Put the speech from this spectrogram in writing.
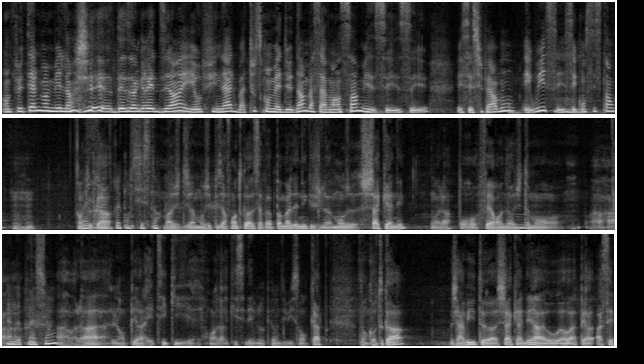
On peut tellement mélanger euh, des ingrédients et au final, bah, tout ce qu'on met dedans, bah, ça va ensemble et c'est, c'est- et c'est super bon. Et oui, c'est, c'est consistant. Mhm. En Ouais, tout très, cas, très consistant. moi, j'ai déjà mangé plusieurs fois. En tout cas, ça fait pas mal d'années que je la mange chaque année. Voilà, pour faire honneur justement à, À notre nation. à, voilà, à l'Empire Haïti qui, voilà, qui s'est développé en 1804. Donc, en tout cas, j'invite euh, chaque année à, à- à- à ces-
